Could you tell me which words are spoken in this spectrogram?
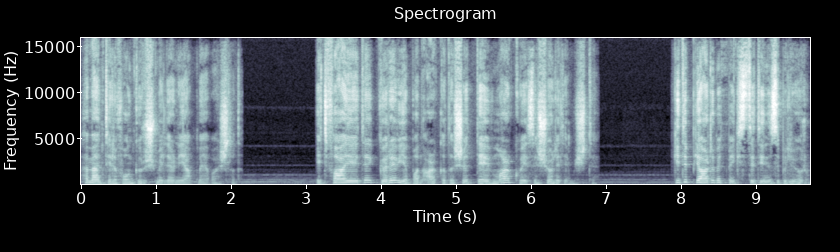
Hemen telefon görüşmelerini yapmaya başladı. İtfaiyede görev yapan arkadaşı Dave Marquez'e şöyle demişti. Gidip yardım etmek istediğinizi biliyorum.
